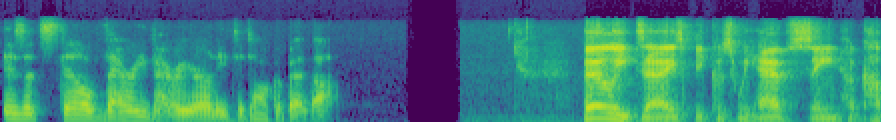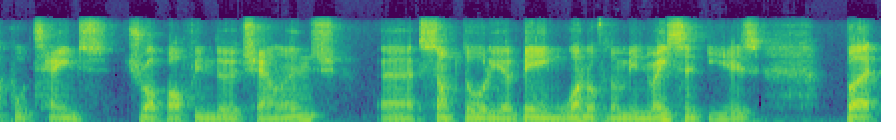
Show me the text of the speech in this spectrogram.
is it still very, very early to talk about that? Early days because we have seen a couple teams drop off in the challenge, uh, Sampdoria being one of them in recent years. But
